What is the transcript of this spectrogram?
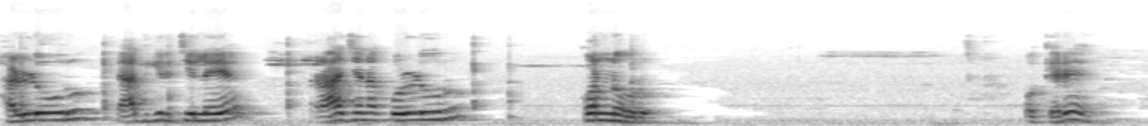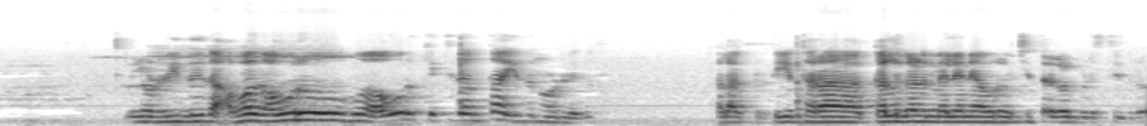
ಹಳ್ಳೂರು, ಯಾದಗಿರಿ ಜಿಲ್ಲೆಯ ರಾಜನ ಕೊಳ್ಳೂರು ಕೊಣ್ಣೂರು. ಓಕೆ ರೀ. ನೋಡ್ರಿ, ಇದು ಇದು ಅವಾಗ ಅವರು ಅವರು ಕೆತ್ತಿದಂತ ಇದು ನೋಡ್ರಿ ಇದು. ಕಲಾಕೃತಿ, ಈ ತರ ಕಲ್ಲುಗಳ ಮೇಲೆನೆ ಅವರು ಚಿತ್ರಗಳು ಬಿಡಿಸ್ತಿದ್ರು.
